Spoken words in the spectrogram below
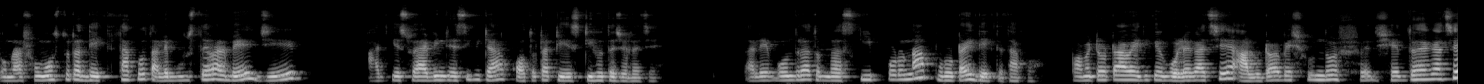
তোমরা সমস্তটা দেখতে থাকো, তাহলে বুঝতে পারবে যে আজকে সয়াবিন রেসিপিটা কতটা টেস্টি হতে চলেছে। তাহলে বন্ধুরা, তোমরা স্কিপ করো না, পুরোটাই দেখতে থাকো। টমেটোটাও এদিকে গলে গেছে, আলুটাও বেশ সুন্দর সেদ্ধ হয়ে গেছে।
